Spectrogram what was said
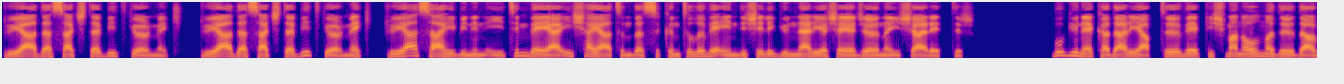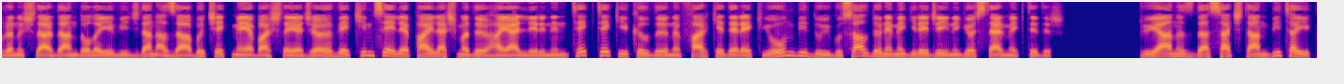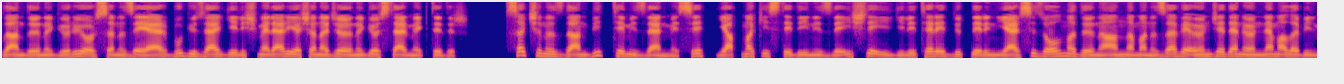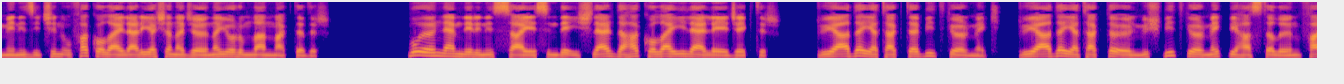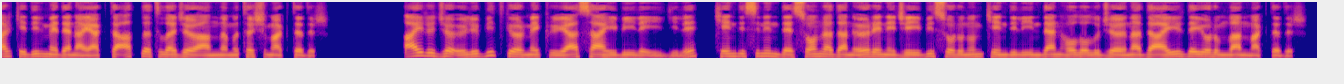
Rüyada saçta bit görmek. Rüyada saçta bit görmek, rüya sahibinin eğitim veya iş hayatında sıkıntılı ve endişeli günler yaşayacağına işarettir. Bugüne kadar yaptığı ve pişman olmadığı davranışlardan dolayı vicdan azabı çekmeye başlayacağı ve kimseyle paylaşmadığı hayallerinin tek tek yıkıldığını fark ederek yoğun bir duygusal döneme gireceğini göstermektedir. Rüyanızda saçtan bit ayıklandığını görüyorsanız eğer bu güzel gelişmeler yaşanacağını göstermektedir. Saçınızdan bit temizlenmesi, yapmak istediğinizle işle ilgili tereddütlerin yersiz olmadığını anlamanıza ve önceden önlem alabilmeniz için ufak olaylar yaşanacağına yorumlanmaktadır. Bu önlemleriniz sayesinde işler daha kolay ilerleyecektir. Rüyada yatakta bit görmek. Rüyada yatakta ölmüş bit görmek bir hastalığın fark edilmeden ayakta atlatılacağı anlamı taşımaktadır. Ayrıca ölü bit görmek rüya sahibiyle ilgili, kendisinin de sonradan öğreneceği bir sorunun kendiliğinden hol olacağına dair de yorumlanmaktadır.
